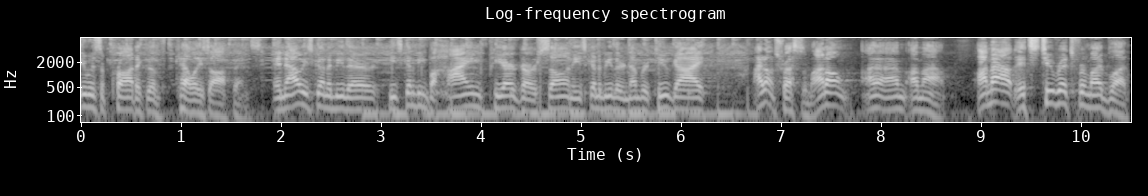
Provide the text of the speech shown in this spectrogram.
it was a product of Kelly's offense, and now he's going to be there. He's going to be behind Pierre Garcon. He's going to be their number two guy. I don't trust him. I don't. I, I'm, I'm out. I'm out. It's too rich for my blood.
